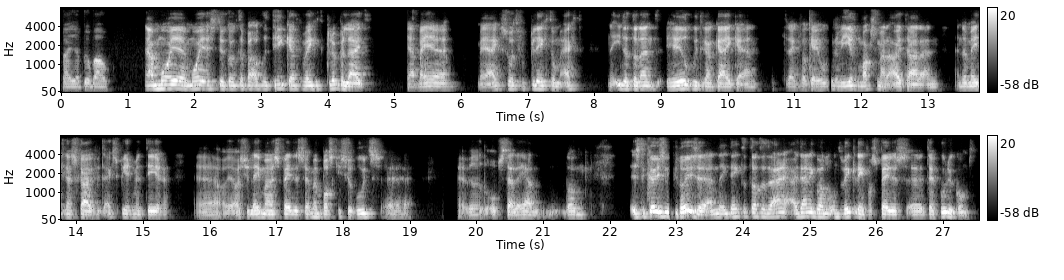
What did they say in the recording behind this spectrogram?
bij Bilbao. Ja, mooi, mooi is natuurlijk ook dat bij atletiek vanwege het clubbeleid ja, ben, je, ben je eigenlijk een soort verplicht om echt naar ieder talent heel goed te gaan kijken en te denken van oké, okay, hoe kunnen we hier het maximale uithalen en, en daarmee te gaan schuiven, te experimenteren. Uh, als je alleen maar spelers hè, met Baskische roots uh, uh, wilt opstellen, ja, dan is de keuze niet reuze. En ik denk dat dat uiteindelijk wel de ontwikkeling van spelers ten goede komt.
